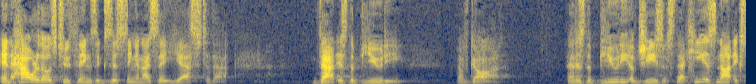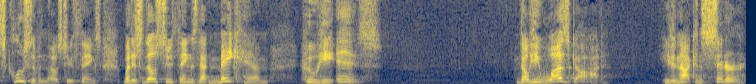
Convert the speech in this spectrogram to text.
And how are those two things existing? And I say yes to that. That is the beauty of God. That is the beauty of Jesus, that he is not exclusive in those two things, but it's those two things that make him who he is. Though he was God, he did not consider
